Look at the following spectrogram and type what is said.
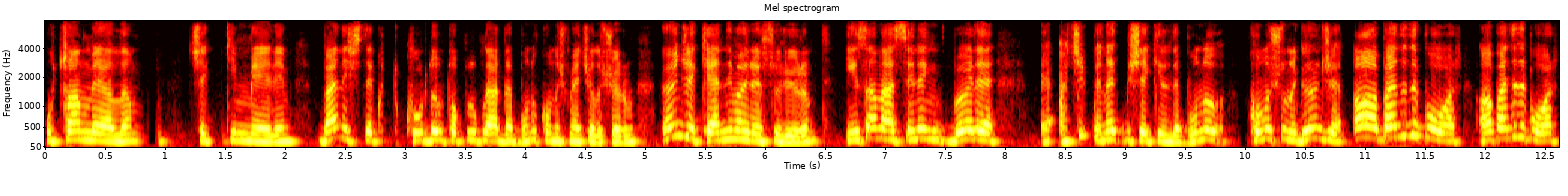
utanmayalım, çekinmeyelim. Ben işte kurduğum topluluklarda bunu konuşmaya çalışıyorum. Önce kendime öne sürüyorum. İnsanlar senin böyle e, açık ve net bir şekilde bunu konuştuğunu görünce aa bende de bu var, aa bende de bu var.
